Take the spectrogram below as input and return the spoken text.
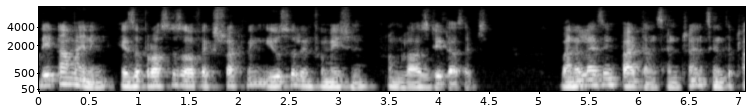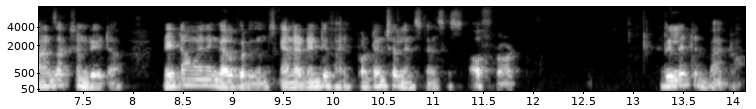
Data mining is a process of extracting useful information from large datasets. By analyzing patterns and trends in the transaction data, data mining algorithms can identify potential instances of fraud. Related background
